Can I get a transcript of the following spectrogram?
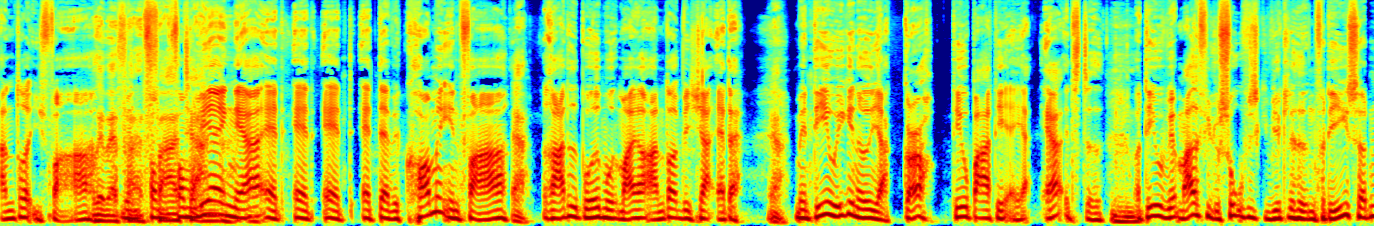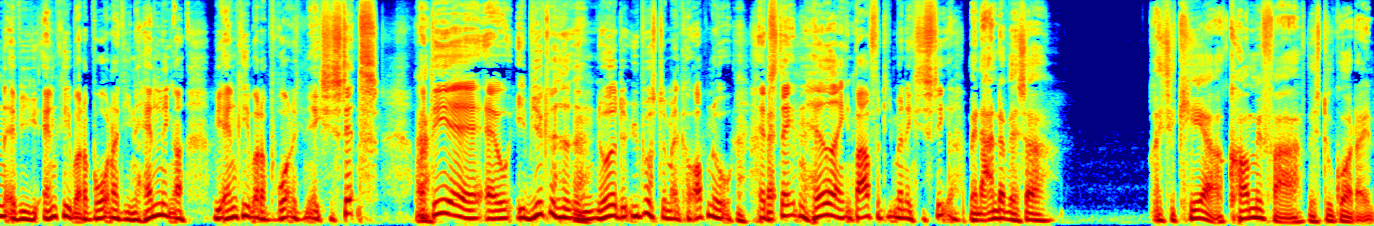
andre i fare. Okay, hvad far, Men far formuleringen er, at, at, at, at der vil komme en fare ja. rettet både mod mig og andre, hvis jeg er der. Ja. Men det er jo ikke noget, jeg gør. Det er jo bare det, at jeg er et sted. Mm. Og det er jo meget filosofisk i virkeligheden, for det er ikke sådan, at vi angriber dig på grund af dine handlinger, vi angriber dig på grund af din eksistens. Ja. Og det er jo i virkeligheden ja. noget af det ypperste, man kan opnå, at staten hader en, bare fordi man eksisterer. Men andre vil så risikere at komme i fare, hvis du går derind.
